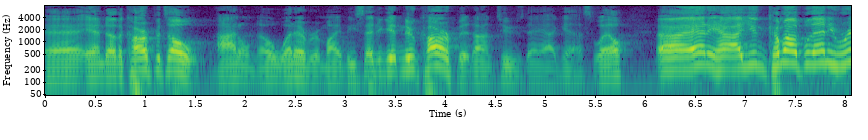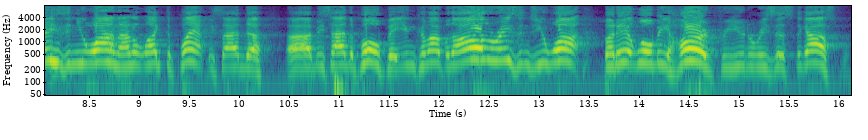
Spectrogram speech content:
Uh, and uh, the carpet's old. I don't know, whatever it might be. Said you get new carpet on Tuesday, I guess. Well, uh, anyhow, you can come up with any reason you want. I don't like the plant beside the uh, beside the pulpit. You can come up with all the reasons you want, but it will be hard for you to resist the gospel.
